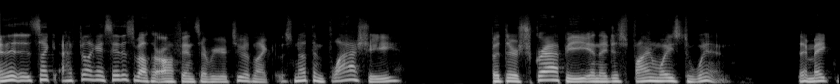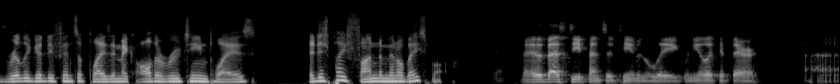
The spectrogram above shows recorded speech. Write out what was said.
and it's like I feel like I say this about their offense every year too. I'm like, there's nothing flashy, but they're scrappy and they just find ways to win. They make really good defensive plays. They make all the routine plays. They just play fundamental baseball. Yeah. They're the best defensive team in the league. When you look at their uh,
